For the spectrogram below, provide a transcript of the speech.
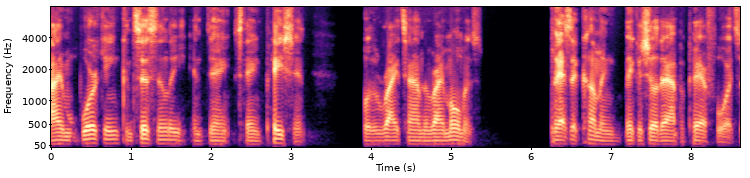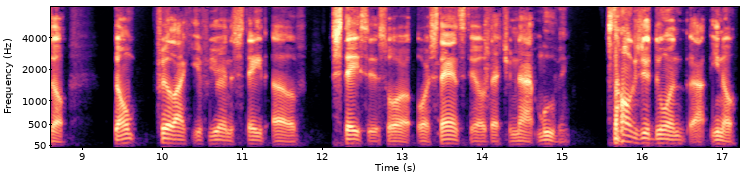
I'm working consistently and staying, staying patient for the right time, the right moments. As it coming, making sure that I'm prepared for it. So don't feel like if you're in a state of stasis or or standstill that you're not moving. As long as you're doing, uh, you know,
